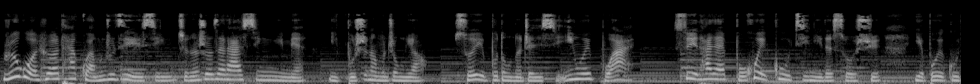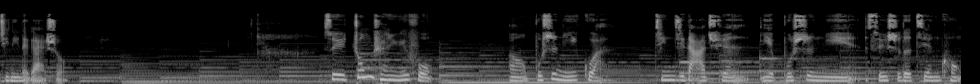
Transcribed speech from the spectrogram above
如果说他管不住自己的心，只能说在他心里面你不是那么重要，所以不懂得珍惜。因为不爱，所以他才不会顾及你的所需，也不会顾及你的感受。所以忠诚与否，嗯，不是你管经济大权，也不是你随时的监控，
